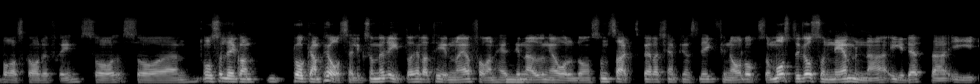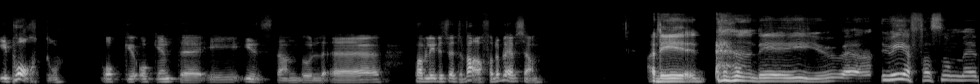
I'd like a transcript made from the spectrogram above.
vara skadefri. Så, så, eh, och så lägger han, plockar han på sig liksom meriter hela tiden och erfarenhet i den här unga åldern. Som sagt, spelar Champions League-final också. Måste vi också nämna i detta i, i Porto och, och inte i Istanbul. Eh, Pavlidis, vet du varför det blev så? Ja, det, det är ju eh, Uefa som eh,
